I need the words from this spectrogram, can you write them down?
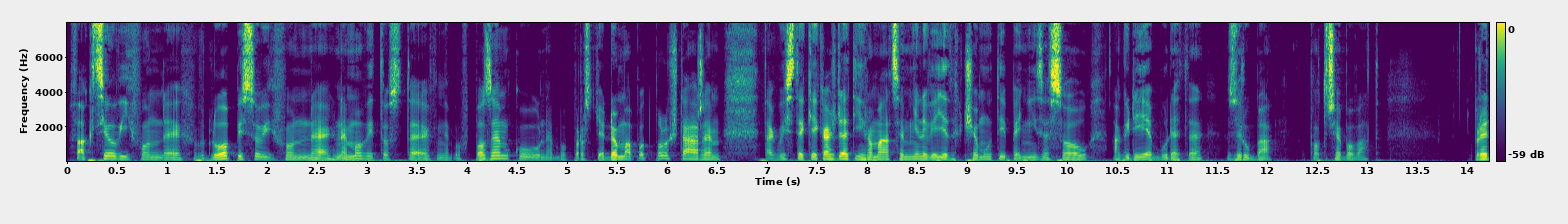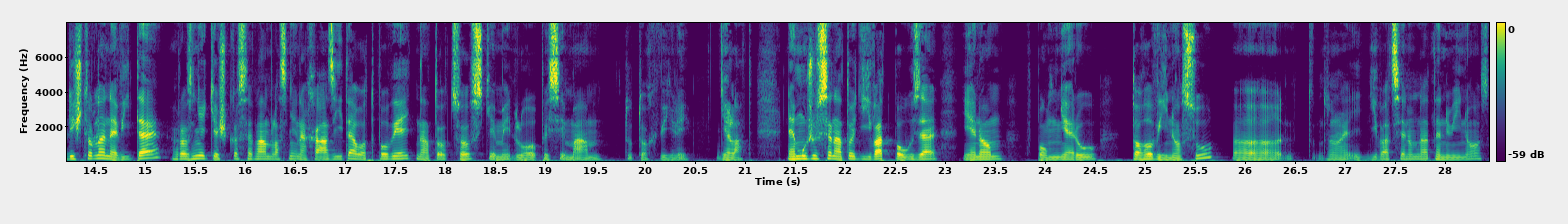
v akciových fondech, v dluhopisových fondech, nemovitostech, nebo v pozemku, nebo prostě doma pod polštářem, tak byste ke každé té hromádce měli vědět, k čemu ty peníze jsou a kdy je budete zhruba potřebovat. Protože když tohle nevíte, hrozně těžko se vám vlastně nachází ta odpověď na to, co s těmi dluhopisy mám tuto chvíli dělat. Nemůžu se na to dívat pouze jenom v poměru toho výnosu, eh, dívat se jenom na ten výnos.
